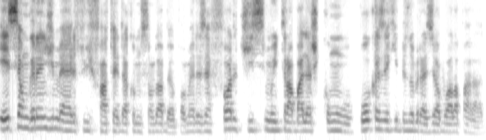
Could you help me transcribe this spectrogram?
esse é um grande mérito, de fato, aí da comissão do Abel. O Palmeiras é fortíssimo e trabalha, acho, como poucas equipes no Brasil, a bola parada.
